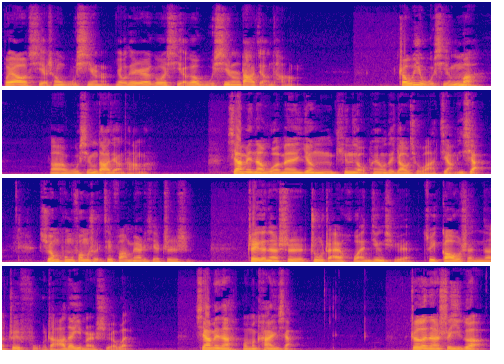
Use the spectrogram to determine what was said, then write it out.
不要写成五星，有的人给我写个五星大讲堂。周易五行嘛，啊，五行大讲堂啊。下面呢，我们应听友朋友的要求啊，讲一下悬空风水这方面的一些知识。这个呢是住宅环境学最高深的、最复杂的一门学问。下面呢，我们看一下，这个呢是一个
